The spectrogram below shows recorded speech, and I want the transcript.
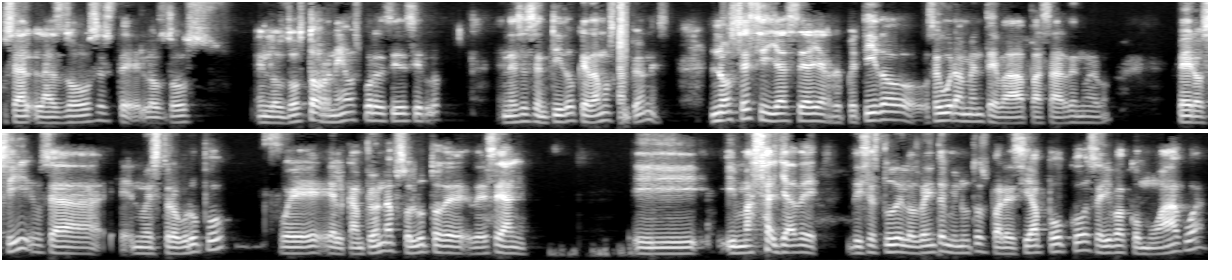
O sea, las dos, este, los dos, en los dos torneos, por así decirlo, en ese sentido quedamos campeones. No sé si ya se haya repetido, seguramente va a pasar de nuevo, pero sí, o sea, eh, nuestro grupo fue el campeón absoluto de, de ese año. Y, y más allá de, dices tú, de los 20 minutos parecía poco, se iba como agua.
